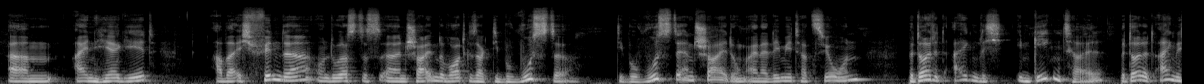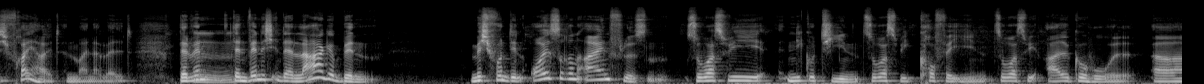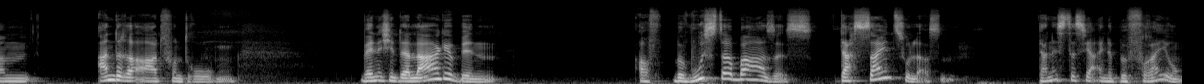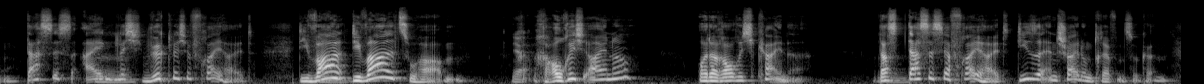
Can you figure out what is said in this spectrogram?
ähm, einhergeht. Aber ich finde, und du hast das äh, entscheidende Wort gesagt, die bewusste, die bewusste Entscheidung einer Limitation bedeutet eigentlich im Gegenteil, bedeutet eigentlich Freiheit in meiner Welt. Denn wenn, mhm. denn wenn ich in der Lage bin, mich von den äußeren Einflüssen, sowas wie Nikotin, sowas wie Koffein, sowas wie Alkohol, ähm, andere Art von Drogen, wenn ich in der Lage bin, auf bewusster Basis das sein zu lassen, dann ist das ja eine Befreiung. Das ist eigentlich mhm. wirkliche Freiheit. Die Wahl, mhm. die Wahl zu haben. Ja. Rauche ich eine oder rauche ich keine? Das, mhm. das ist ja Freiheit, diese Entscheidung treffen zu können.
